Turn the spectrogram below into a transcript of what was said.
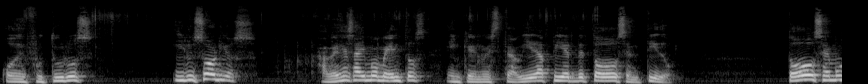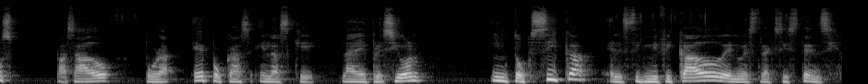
o de futuros ilusorios. A veces hay momentos en que nuestra vida pierde todo sentido. Todos hemos pasado por épocas en las que la depresión intoxica el significado de nuestra existencia.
